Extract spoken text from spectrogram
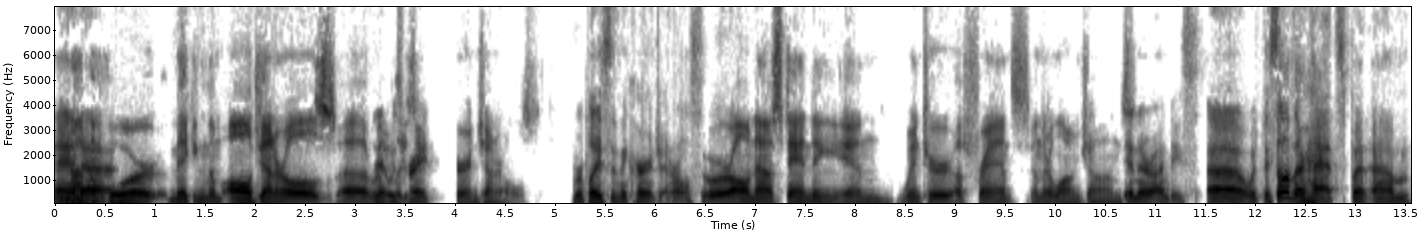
and not uh, before making them all generals. Uh, That was great. Current generals replacing the current generals who are all now standing in winter of France in their long johns. in their undies. Uh, with they still have their hats, but um,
